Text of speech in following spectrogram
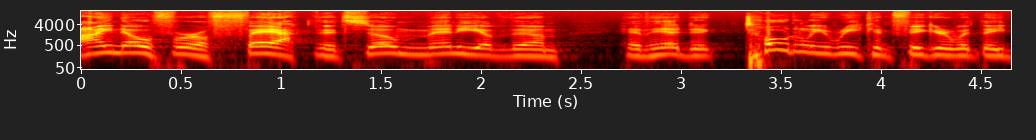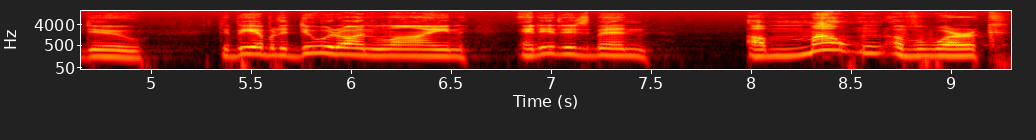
I know for a fact that so many of them have had to totally reconfigure what they do to be able to do it online, and it has been a mountain of work.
